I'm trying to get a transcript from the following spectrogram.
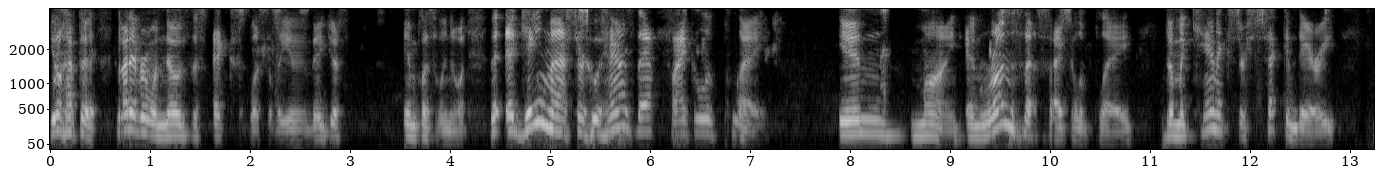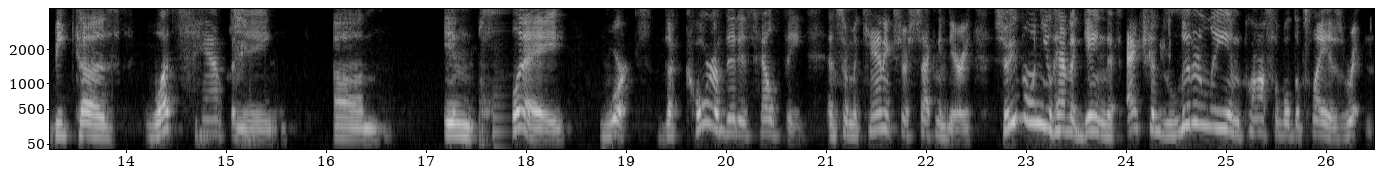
you don't have to, not everyone knows this explicitly. They just implicitly know it. A game master who has that cycle of play in mind and runs that cycle of play, the mechanics are secondary because what's happening um, in play works. The core of it is healthy. And so mechanics are secondary. So even when you have a game that's actually literally impossible to play as written,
